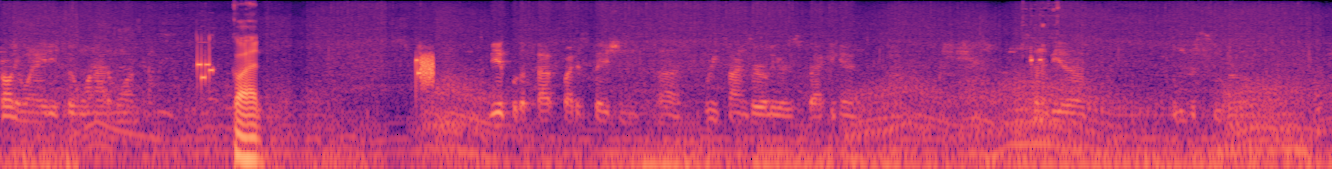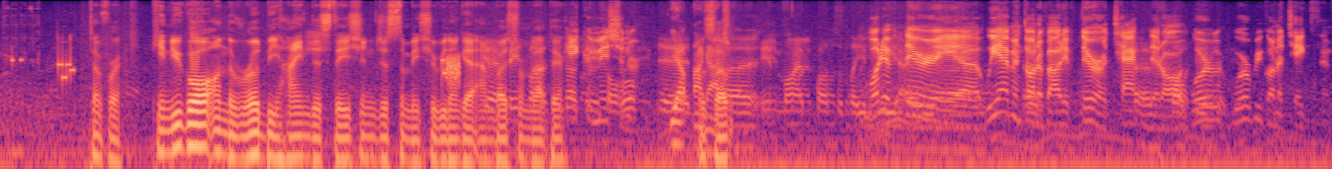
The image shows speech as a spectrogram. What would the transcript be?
Probably 180 for one out of one. Go ahead. Vehicle that passed by the station uh, three times earlier is back again. It's gonna be a, I believe a Subaru. 10 4. Can you go on the road behind the station just to make sure we don't get ambushed from that there? Hey, Commissioner. Yep, I What's got up? What if they're a? Uh, we haven't thought about if they're attacked at all. Where where are we gonna take them?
